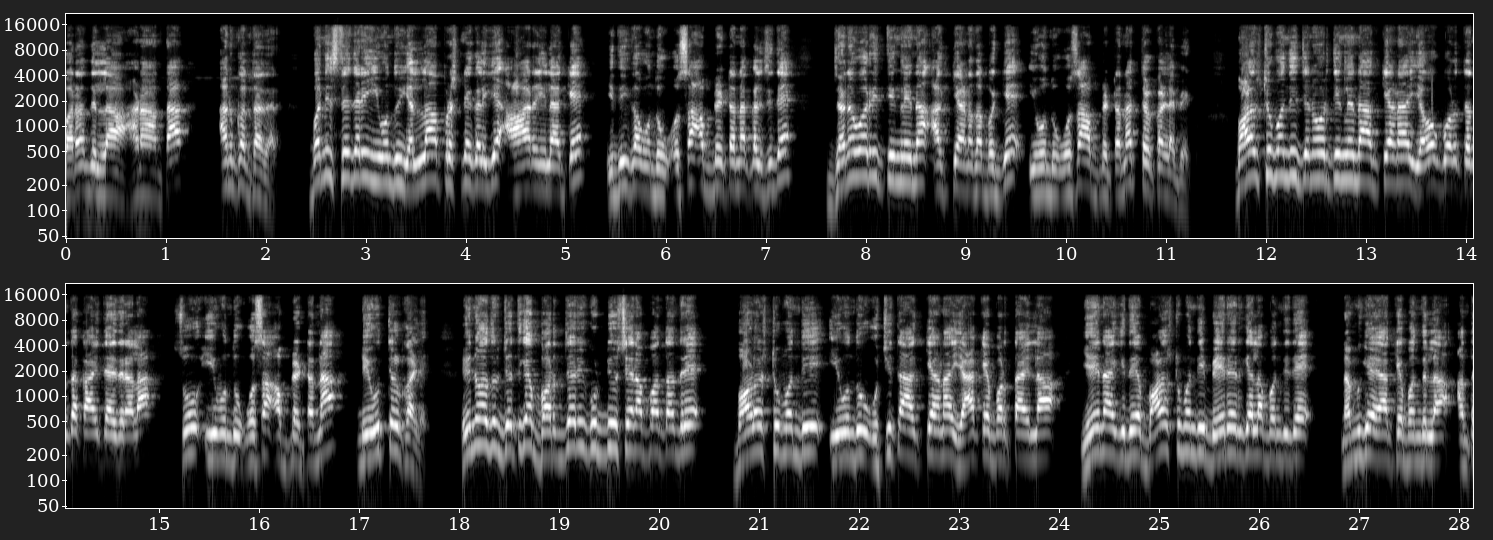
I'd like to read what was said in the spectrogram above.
ಬರೋದಿಲ್ಲ ಹಣ ಅಂತ ಅನ್ಕೊಂತಾ ಇದ್ದಾರೆ. ಬನ್ನಿ ಸ್ನೇಹಿತರೆ, ಈ ಒಂದು ಎಲ್ಲಾ ಪ್ರಶ್ನೆಗಳಿಗೆ ಆಹಾರ ಇಲಾಖೆ ಇದೀಗ ಒಂದು ಹೊಸ ಅಪ್ಡೇಟ್ ಅನ್ನ ಕಳಿಸಿದೆ. ಜನವರಿ ತಿಂಗಳಿನ ಅಕ್ಕಿ ಹಣದ ಬಗ್ಗೆ ಈ ಒಂದು ಹೊಸ ಅಪ್ಡೇಟ್ ಅನ್ನ ತಿಳ್ಕೊಳ್ಳೇಬೇಕು. ಬಹಳಷ್ಟು ಮಂದಿ ಜನವರಿ ತಿಂಗಳಿನ ಅಕ್ಕಿ ಹಣ ಯಾವಾಗ ಬರುತ್ತೆ ಅಂತ ಕಾಯ್ತಾ ಇದ್ರಲ್ಲ ಸೊ ಈ ಒಂದು ಹೊಸ ಅಪ್ಡೇಟ್ ಅನ್ನ ನೀವು ತಿಳ್ಕೊಳ್ಳಿ. ಇನ್ನು ಅದ್ರ ಜೊತೆಗೆ ಭರ್ಜರಿ ಗುಡ್ ನ್ಯೂಸ್ ಏನಪ್ಪಾ ಅಂತಂದ್ರೆ ಬಹಳಷ್ಟು ಮಂದಿ ಈ ಒಂದು ಉಚಿತ ಅಕ್ಕಿ ಹಣ ಯಾಕೆ ಬರ್ತಾ ಇಲ್ಲ, ಏನಾಗಿದೆ ಬಹಳಷ್ಟು ಮಂದಿ ಬೇರೆಯವ್ರಿಗೆಲ್ಲ ಬಂದಿದೆ, ನಮಗೆ ಯಾಕೆ ಬಂದಿಲ್ಲ ಅಂತ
